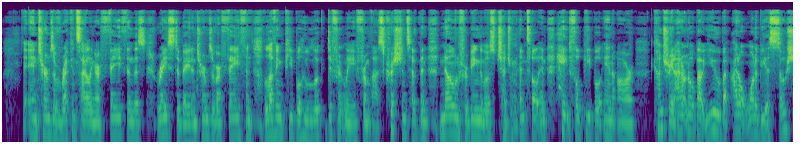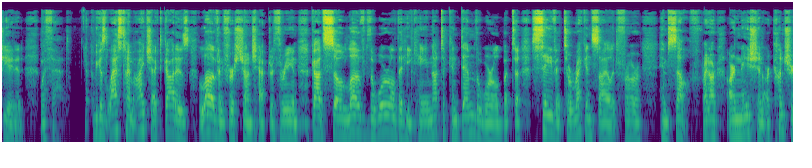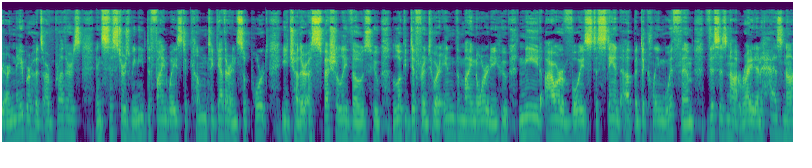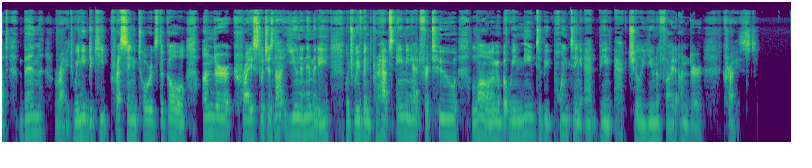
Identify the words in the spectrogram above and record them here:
in terms of reconciling our faith in this race debate, in terms of our faith and loving people who look differently from us. Christians have been known for being the most judgmental and hateful people in our country. And I don't know about you, but I don't want to be associated with that. Because last time I checked, God is love in 1 John chapter 3, and God so loved the world that he came not to condemn the world, but to save it, to reconcile it for himself, right? Our, our nation, our country, our neighborhoods, our brothers and sisters, we need to find ways to come together and support each other, especially those who look different, who are in the minority, who need our voice to stand up and to claim with them, this is not right and has not been right. We need to keep pressing towards the goal under Christ, which is not unanimity, which we've been perhaps aiming at for too long, but we need to be pointing at being actually unified under Christ.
